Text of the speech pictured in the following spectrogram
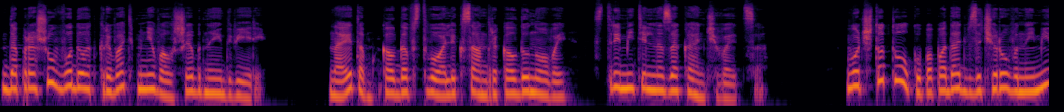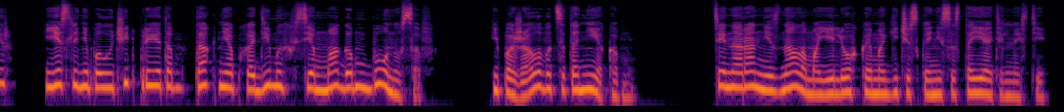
да прошу воду открывать мне волшебные двери. На этом колдовство Александры Колдуновой стремительно заканчивается. Вот что толку попадать в зачарованный мир, если не получить при этом так необходимых всем магам бонусов? И пожаловаться-то некому. Тейнаран не знала моей легкой магической несостоятельности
